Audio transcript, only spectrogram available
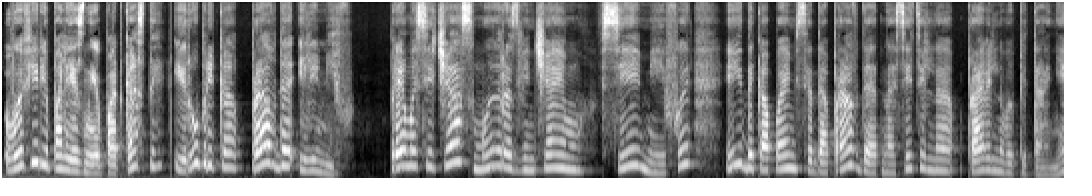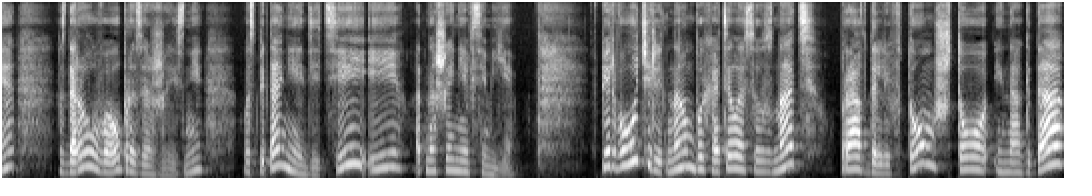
В эфире полезные подкасты и рубрика «Правда или миф?». Прямо сейчас мы развенчаем все мифы и докопаемся до правды относительно правильного питания, здорового образа жизни, воспитания детей и отношения в семье. В первую очередь нам бы хотелось узнать, правда ли в том, что иногда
